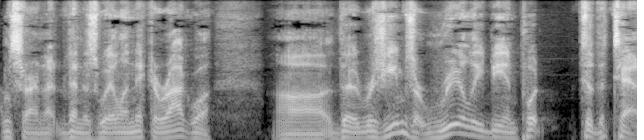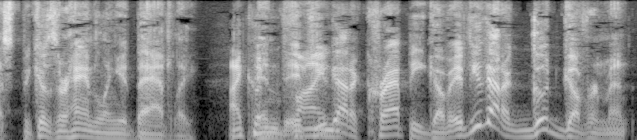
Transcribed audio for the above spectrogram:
I'm sorry, not Venezuela, Nicaragua. Uh, the regimes are really being put to the test because they're handling it badly. I couldn't And if you got a crappy government, if you got a good government,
